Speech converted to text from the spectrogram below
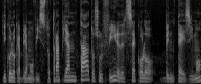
di quello che abbiamo visto, trapiantato sul finire del secolo XX,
